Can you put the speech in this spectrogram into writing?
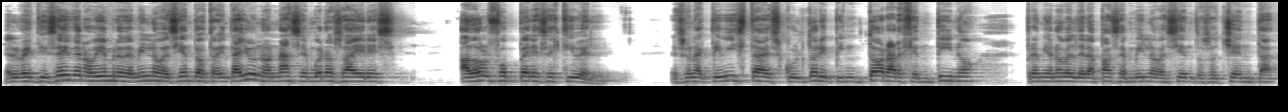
El 26 de noviembre de 1931 nace en Buenos Aires Adolfo Pérez Esquivel. Es un activista, escultor y pintor argentino, Premio Nobel de la Paz en 1980,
